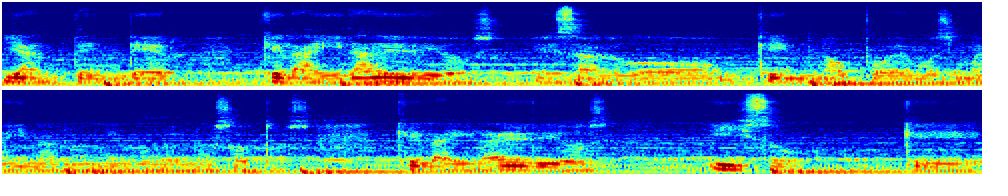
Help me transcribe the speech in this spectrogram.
y a entender que la ira de Dios es algo que no podemos imaginarnos ninguno de nosotros, que la ira de Dios hizo que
